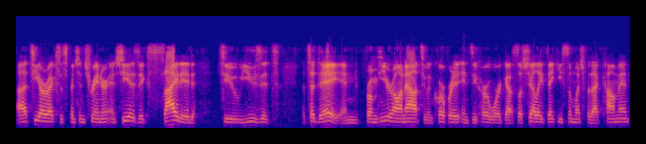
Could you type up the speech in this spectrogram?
uh, TRX suspension trainer, and she is excited to use it today and from here on out to incorporate it into her workout. So Shelly, thank you so much for that comment.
